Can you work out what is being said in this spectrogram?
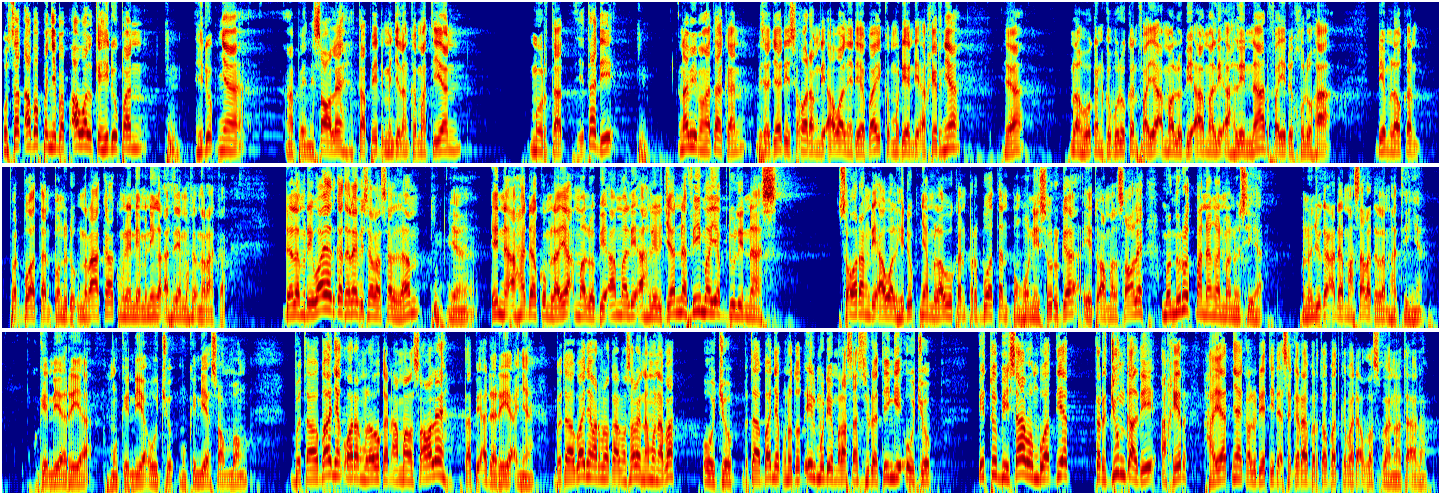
Ustaz, apa penyebab awal kehidupan hidupnya apa ini soleh tapi menjelang kematian murtad? Ya, tadi Nabi mengatakan bisa jadi seorang di awalnya dia baik kemudian di akhirnya ya melakukan keburukan fayamalu bi amali ahli nar fayadkhuluha. Dia melakukan perbuatan penduduk neraka kemudian dia meninggal akhirnya masuk neraka. Dalam riwayat kata Nabi sallallahu alaihi wasallam, ya, inna ahadakum la ya'malu bi amali ahli jannah fima yabdulin nas. Seorang di awal hidupnya melakukan perbuatan penghuni surga yaitu amal soleh menurut pandangan manusia, menunjukkan ada masalah dalam hatinya. Mungkin dia ria, mungkin dia ujub, mungkin dia sombong. Betapa banyak orang melakukan amal soleh tapi ada riaknya. Betapa banyak orang melakukan amal soleh namun apa? Ujub. Betapa banyak menuntut ilmu dia merasa sudah tinggi ujub. Itu bisa membuat dia terjungkal di akhir hayatnya kalau dia tidak segera bertobat kepada Allah Subhanahu wa taala.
